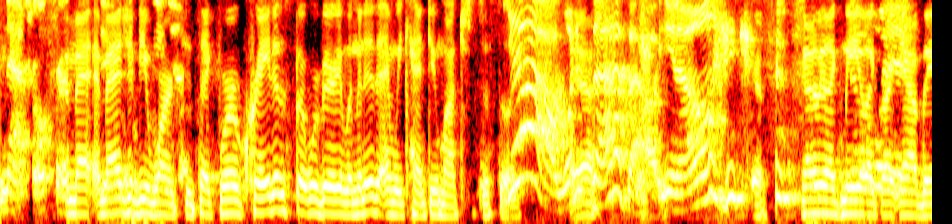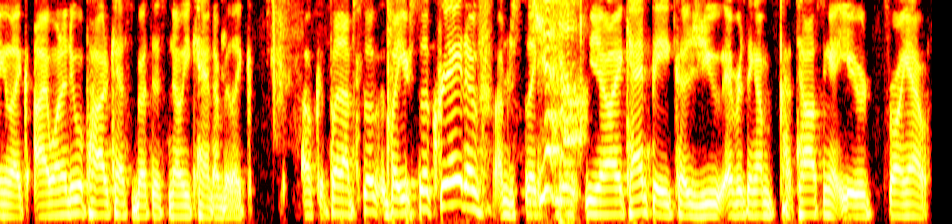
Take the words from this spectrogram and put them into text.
natural for. Ima- imagine if you weren't. know? It's like we're creatives, but we're very limited, and we can't do much. It's just like yeah, what is Yeah. that about? You know, like, gotta be like me, No like right now, being like, I want to do a podcast about this. No, you can't. I'll be like, okay, but I'm still, but you're still creative. I'm just like, Yeah. you you know, I can't be because you everything I'm p- tossing at you, you're throwing out.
